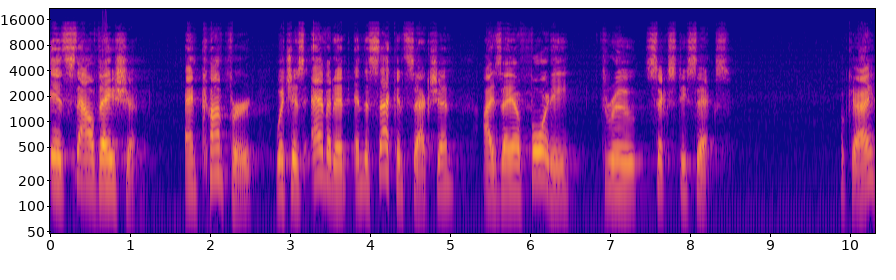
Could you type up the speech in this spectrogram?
is salvation and comfort, which is evident in the second section, Isaiah 40 through 66. Okay?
